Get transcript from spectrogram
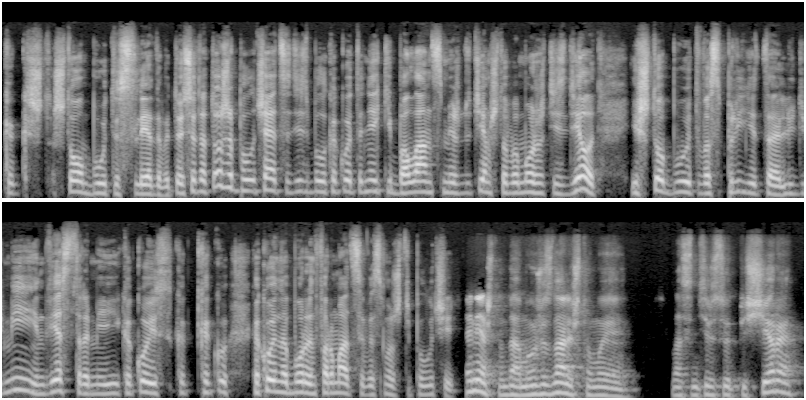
как, что он будет исследовать. То есть это тоже, получается, здесь был какой-то некий баланс между тем, что вы можете сделать, и что будет воспринято людьми, инвесторами, и какой, какой, какой набор информации вы сможете получить. Конечно, да. Мы уже знали, что мы, нас интересуют пещеры,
